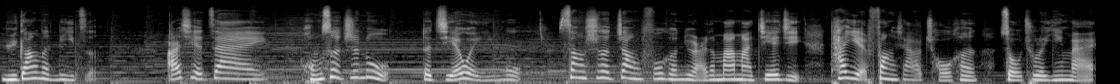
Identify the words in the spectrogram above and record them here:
鱼缸的例子。而且在《红色之路》的结尾一幕，丧失了丈夫和女儿的妈妈杰吉，她也放下了仇恨，走出了阴霾，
